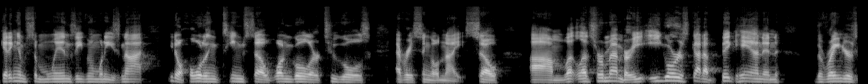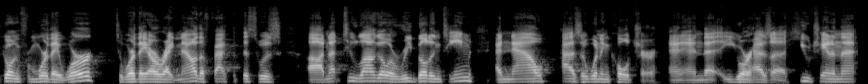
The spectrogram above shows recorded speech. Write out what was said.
getting him some wins, even when he's not, you know, holding teams to one goal or two goals every single night. So um, let, us remember, Igor's got a big hand in the Rangers going from where they were to where they are right now. The fact that this was uh, not too long ago a rebuilding team and now has a winning culture, and, and that Igor has a huge hand in that.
